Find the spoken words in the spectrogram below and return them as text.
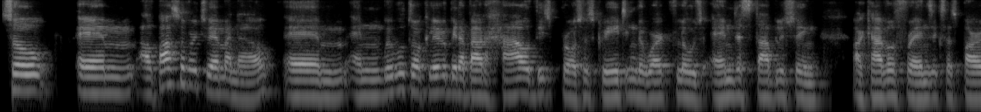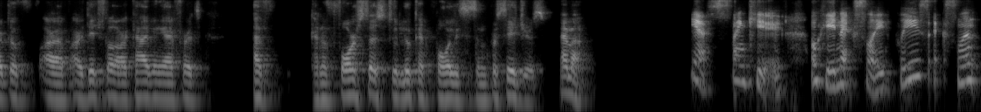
So um, I'll pass over to Emma now, um, and we will talk a little bit about how this process, creating the workflows and establishing archival forensics as part of our, our digital archiving efforts have kind of forced us to look at policies and procedures. Emma. Yes, thank you. Okay, next slide, please. Excellent.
